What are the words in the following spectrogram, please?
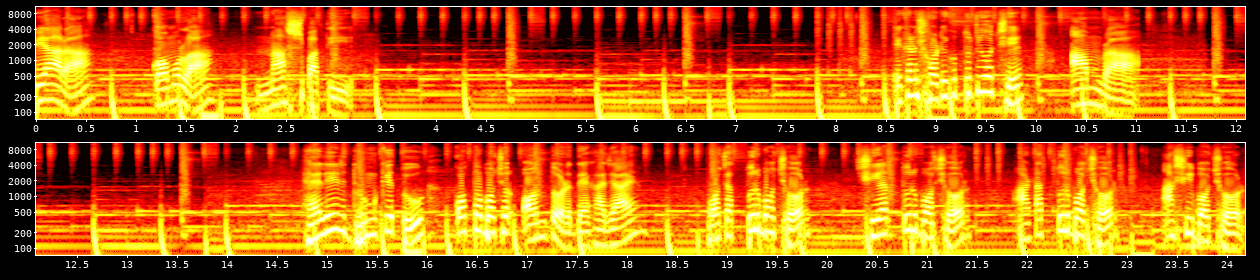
পেয়ারা, কমলা, নাশপাতি। এখানে সঠিক উত্তরটি হচ্ছে আমরা। হ্যালির ধূমকেতু কত বছর অন্তর দেখা যায়? পঁচাত্তর বছর, ছিয়াত্তর বছর, আটাত্তর বছর, আশি বছর।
